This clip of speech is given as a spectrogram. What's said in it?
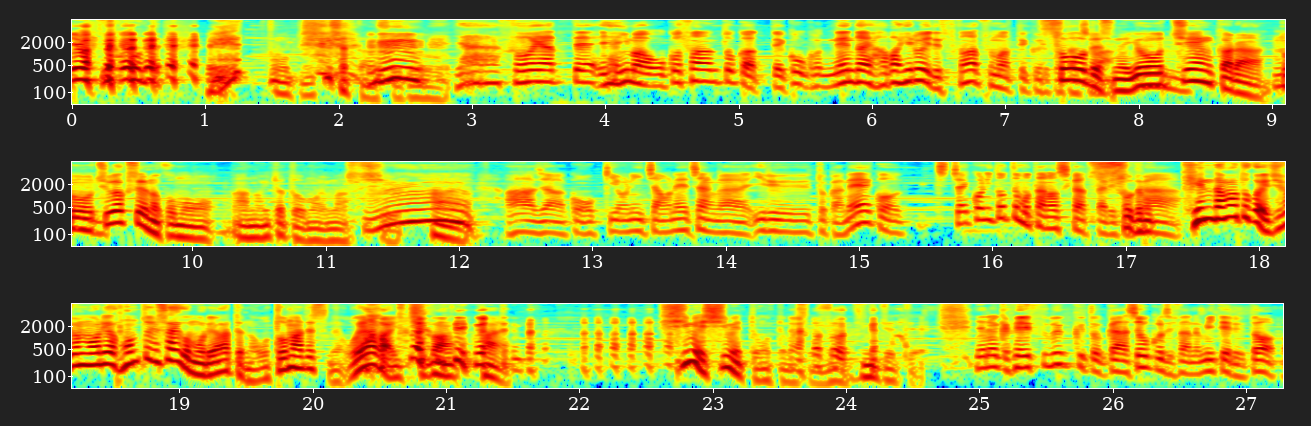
ています。ねえと思ってびっくりしちゃったんですけど、うん、いやそうやっていや今お子さんとかってこう年代幅広いですか？集まってくるそうですね幼稚園からと中学生の子も、あのいたと思いますし、はい、ああじゃあこう大きいお兄ちゃんお姉ちゃんがいるとかねこうちっちゃい子にとっても楽しかったりとか。そうでもけん玉とか一番盛り上が 本当に最後盛り上がってるのは大人ですね親が一番はい。しめしめって思ってますけど、ね、見てて。いやなんかフェイスブックとか翔子寺さんの見てると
